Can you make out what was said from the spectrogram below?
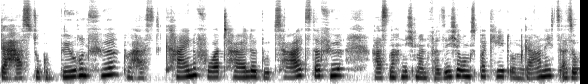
da hast du Gebühren für, du hast keine Vorteile, du zahlst dafür, hast noch nicht mal ein Versicherungspaket und gar nichts. Also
